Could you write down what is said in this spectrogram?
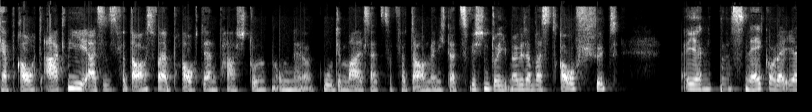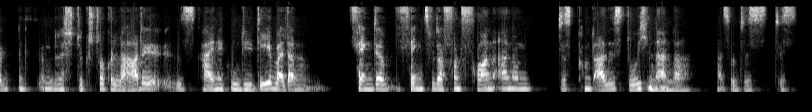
der braucht Agni, also das Verdauungsfeuer braucht er ein paar Stunden, um eine gute Mahlzeit zu verdauen. Wenn ich da zwischendurch immer wieder was draufschütte, irgendein Snack oder irgendein Stück Schokolade, ist keine gute Idee, weil dann fängt er fängt wieder von vorn an und das kommt alles durcheinander. Also das, das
